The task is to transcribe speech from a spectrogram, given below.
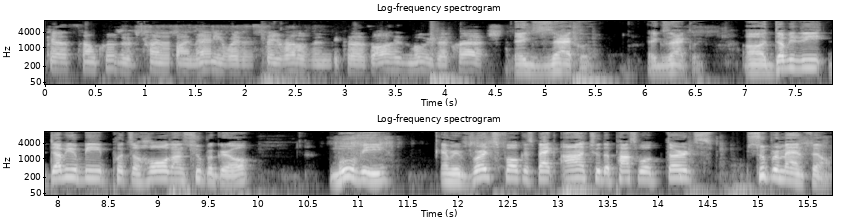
Guess Tom Cruise is trying to find any way to stay relevant because all his movies are crashed. Exactly. Exactly. Uh, WB, WB puts a hold on Supergirl movie and reverts focus back onto the possible third Superman film.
